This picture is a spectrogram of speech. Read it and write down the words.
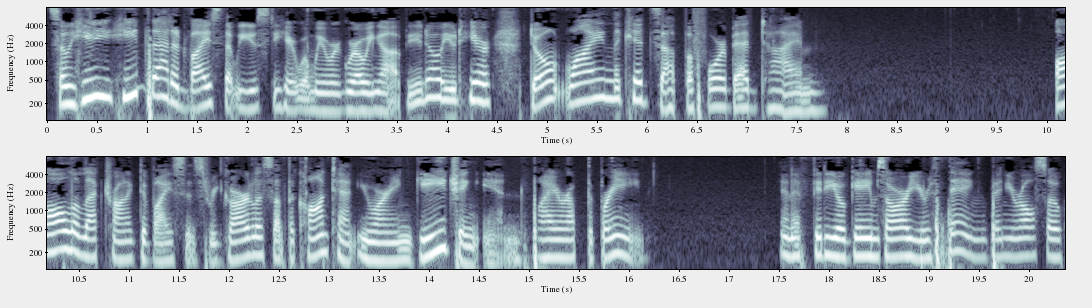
So he, heed that advice that we used to hear when we were growing up. You know, you'd hear, don't wind the kids up before bedtime. All electronic devices, regardless of the content you are engaging in, fire up the brain. And if video games are your thing, then you're also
